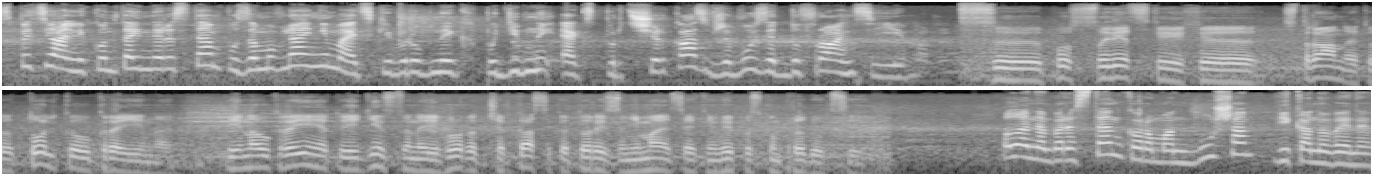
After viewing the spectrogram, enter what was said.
Спеціальні контейнери з темпу замовляє німецький виробник. Подібний експорт з Черкас вже возять до Франції. С э, постсоветских э, стран это только Украина. И на Украине это единственный город Черкасы, который занимается этим выпуском продукции. Олена Берестенко, Роман Буша, Віка Новини.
